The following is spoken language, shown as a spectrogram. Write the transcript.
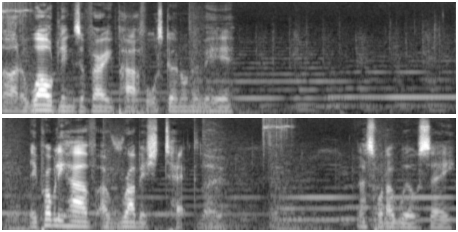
Ah, the wildlings are very powerful. What's going on over here? They probably have a rubbish tech though. That's what I will say.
